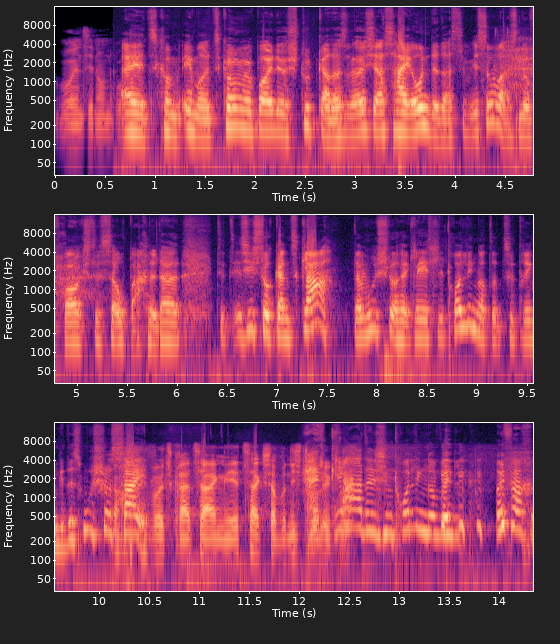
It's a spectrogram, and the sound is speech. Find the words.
wollen Sie noch einen Rotwein? Jetzt kommen immer, jetzt kommen wir beide aus Stuttgart, das ist ja das High unter, dass du mir sowas noch fragst, das Saubachel, da, das ist doch ganz klar, da musst du ein Gläschen Trollinger dazu trinken, das muss schon oh, sein. Ich wollte es gerade sagen, jetzt sagst du aber nicht Trollinger. Ja, klar, das ist ein Trollinger, weil einfach,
